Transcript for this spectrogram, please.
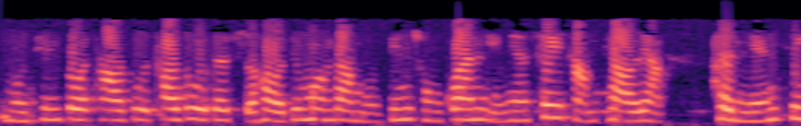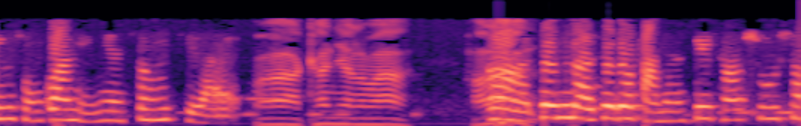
母亲做超度，超度的时候就梦到母亲从棺里面非常漂亮，很年轻，从棺里面升起来。啊，看见了吗？好了，啊，真的，这个法门非常殊胜。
